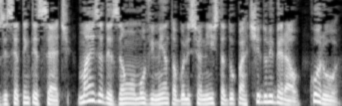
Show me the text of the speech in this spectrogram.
1877. Mais adesão ao movimento abolicionista do Partido Liberal. Coroa.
